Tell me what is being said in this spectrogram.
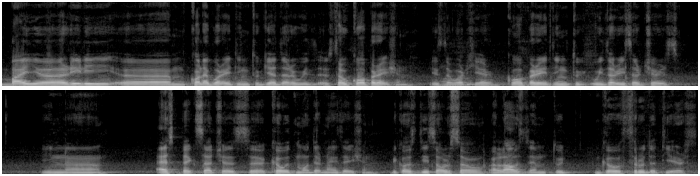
By uh, really um, collaborating together with so cooperation is the word here. Cooperating to, with the researchers in uh, aspects such as uh, code modernization because this also allows them to go through the tiers.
